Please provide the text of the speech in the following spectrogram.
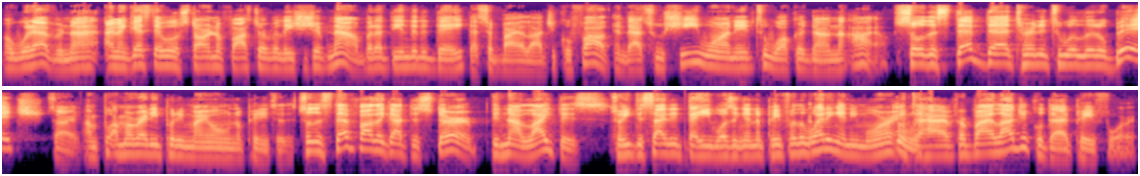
or whatever, not and I guess they were starting to foster a relationship now. But at the end of the day, that's her biological father, and that's who she wanted to walk her down the aisle. So the stepdad turned into a little bitch. Sorry, I'm I'm already putting my own opinion to this. So the stepfather got disturbed, did not like this, so he decided that he wasn't going to pay for the wedding anymore and to have her biological dad pay for it.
